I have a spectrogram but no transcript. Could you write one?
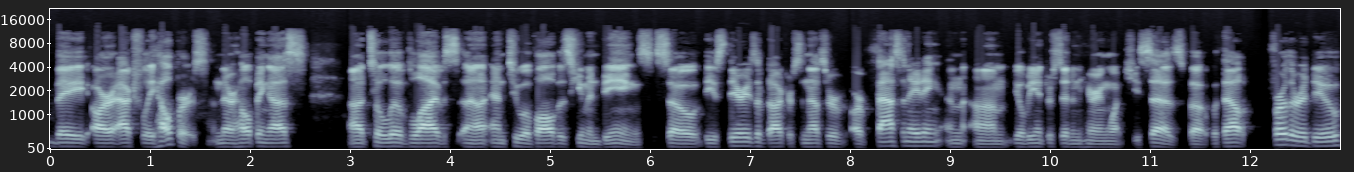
they are actually helpers and they're helping us uh, to live lives uh, and to evolve as human beings. So these theories of Dr. Seneff's are, are fascinating, and um, you'll be interested in hearing what she says. But without further ado,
